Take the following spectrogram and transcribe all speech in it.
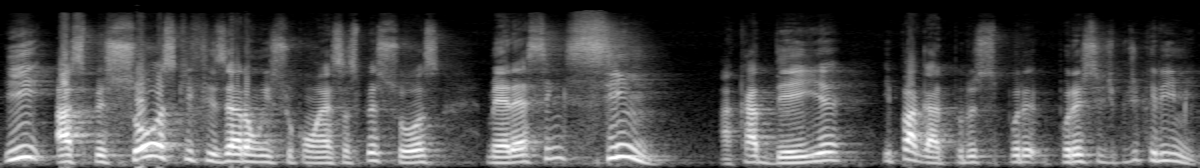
E as pessoas que fizeram isso com essas pessoas merecem sim a cadeia e pagar por esse, por, por esse tipo de crime.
